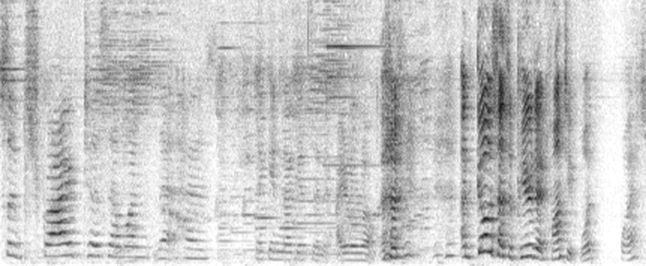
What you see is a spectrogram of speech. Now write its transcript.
Subscribe to someone that has chicken nuggets in it. I don't know. a ghost has appeared at Haunted. What? what?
